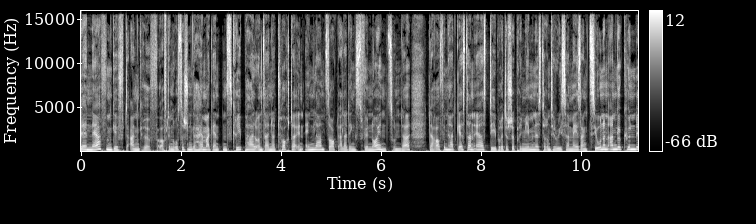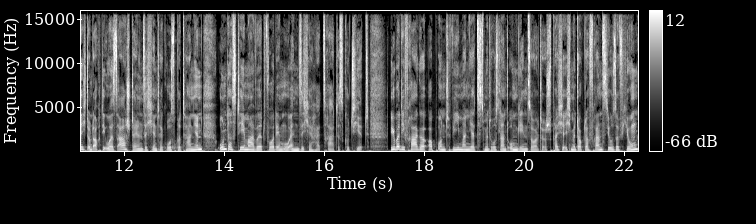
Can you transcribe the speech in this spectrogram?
Der Nervengiftangriff auf den russischen Geheimagenten Skripal und seine Tochter in England sorgt allerdings für neuen Zunder. Daraufhin hat gestern erst die britische Premierministerin Theresa May Sanktionen angekündigt und auch die USA stellen sich hinter Großbritannien und das Thema wird vor dem UN-Sicherheitsrat diskutiert. Über die Frage, ob und wie man jetzt mit Russland umgehen sollte, spreche ich mit Dr. Franz Josef Jung.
